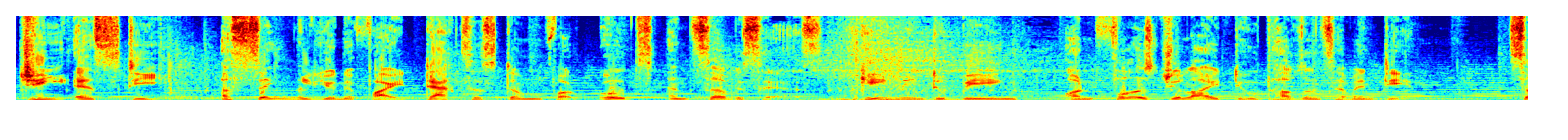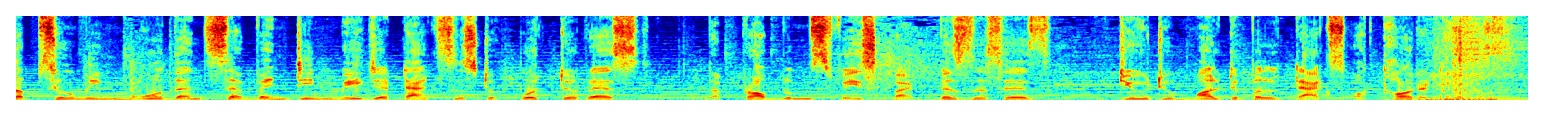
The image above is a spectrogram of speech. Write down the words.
GST, a single unified tax system for goods and services, came into being on 1st July 2017, subsuming more than 17 major taxes to put to rest the problems faced by businesses due to multiple tax authorities.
